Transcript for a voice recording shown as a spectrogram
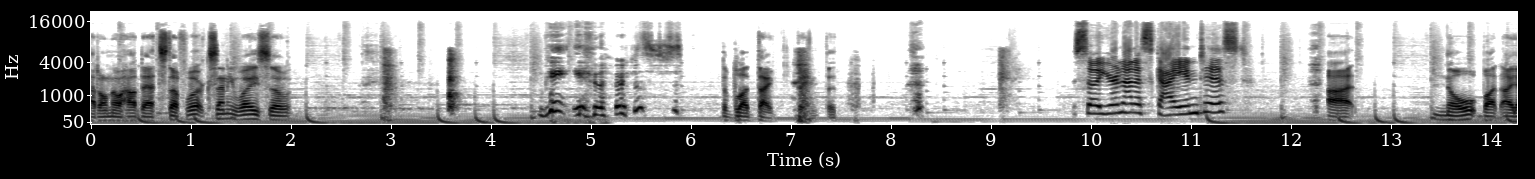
I don't know how that stuff works anyway. So Me either. the blood type thing. That So you're not a scientist? uh, no, but I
